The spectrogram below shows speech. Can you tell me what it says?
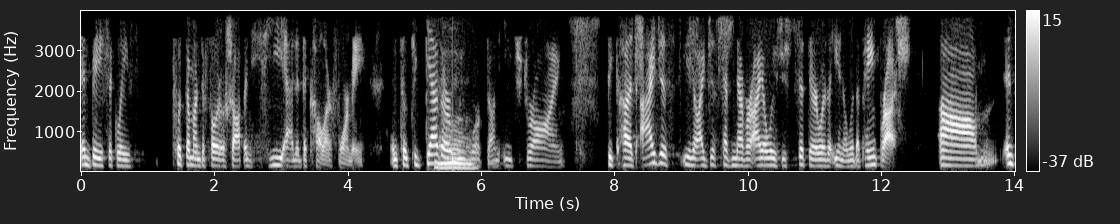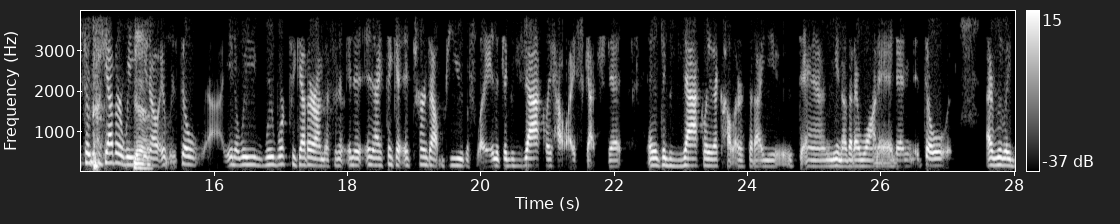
and basically put them onto Photoshop and he added the color for me. And so together uh-huh. we mm. worked on each drawing because I just, you know, I just have never, I always just sit there with a, you know, with a paintbrush. Um, and so together we, yeah. you know, it was so, you know, we, we worked together on this and, it, and, it, and I think it, it turned out beautifully and it's exactly how I sketched it. And it's exactly the colors that I used and, you know, that I wanted. And so I really,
